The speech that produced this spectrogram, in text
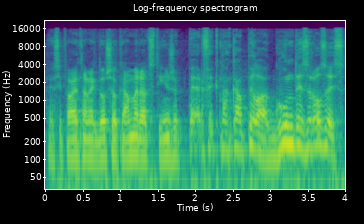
ja si pamätám, jak došiel kamarát s tým, že perfektná kapela, Gundes Roses,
